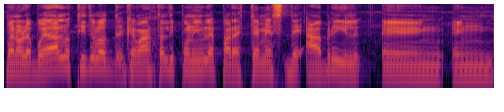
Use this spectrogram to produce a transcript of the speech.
Bueno, les voy a dar los títulos que van a estar disponibles para este mes de abril en, en,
